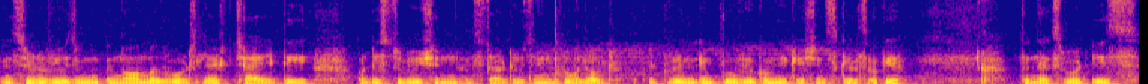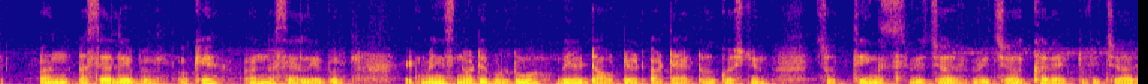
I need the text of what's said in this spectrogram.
instead of using normal words like charity or distribution start using roll out it will improve your communication skills okay? The next word is unassailable okay? Unassailable. It means not able to be doubted attacked or questioned. So things which are which are correct which are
